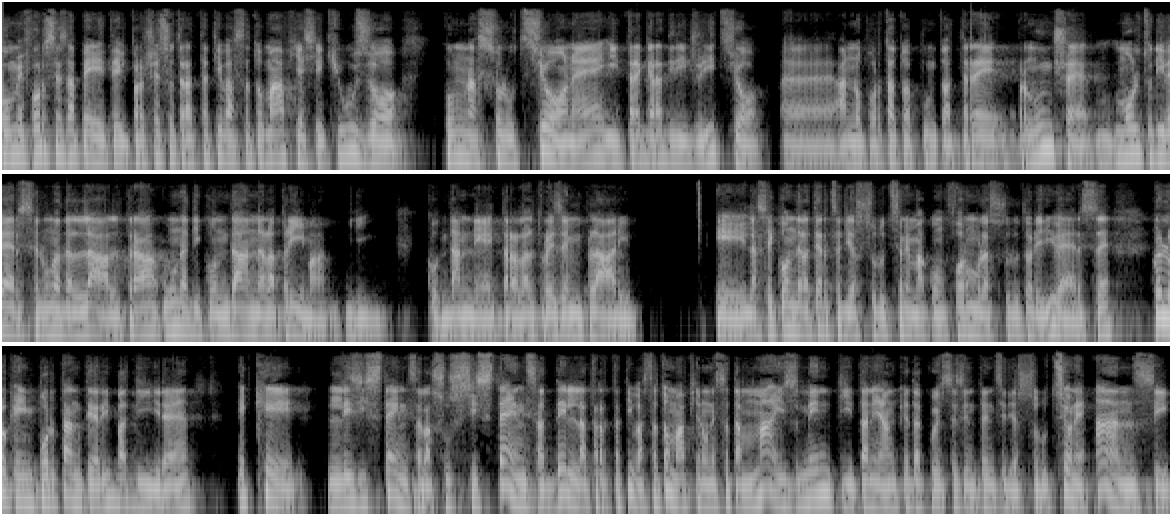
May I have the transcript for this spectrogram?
come forse sapete, il processo trattativa Stato-mafia si è chiuso con una soluzione. I tre gradi di giudizio eh, hanno portato appunto a tre pronunce molto diverse l'una dall'altra, una di condanna, la prima, di condanne tra l'altro esemplari, e la seconda e la terza di assoluzione, ma con formule assolutorie diverse. Quello che è importante ribadire è che l'esistenza, la sussistenza della trattativa Stato-mafia non è stata mai smentita neanche da queste sentenze di assoluzione. Anzi,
